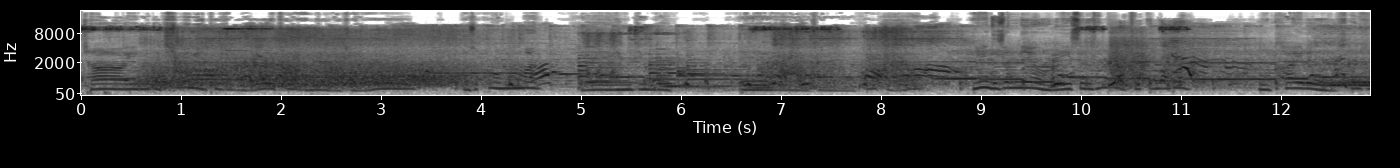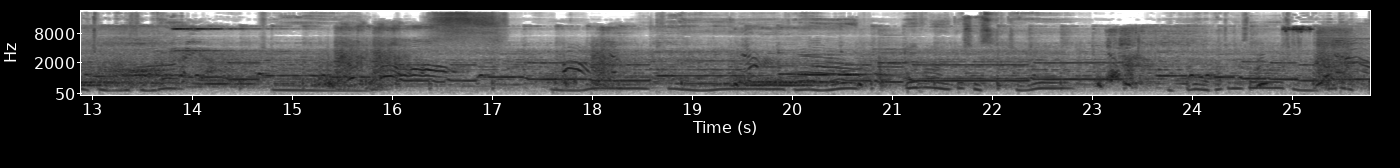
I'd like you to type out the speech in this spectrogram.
자, 때 치명이 없어지고, 치명이 올라가죠. 계속 한 번만, 네, 엔진과, 네, 자, 이미 늦었네요. 에이스는 상대 없기 때문에, 음, 카이를 선수 좀 많았습니다. 자, 음, 카이, 과연 1번 안에 깰수 있을지. 가지면서, 자, 선택했고,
